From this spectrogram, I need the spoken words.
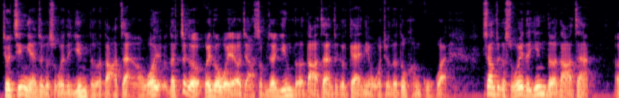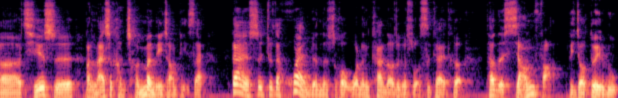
就今年这个所谓的英德大战啊，我那这个回头我也要讲，什么叫英德大战这个概念，我觉得都很古怪。像这个所谓的英德大战。呃，其实本来是很沉闷的一场比赛，但是就在换人的时候，我能看到这个索斯盖特他的想法比较对路，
